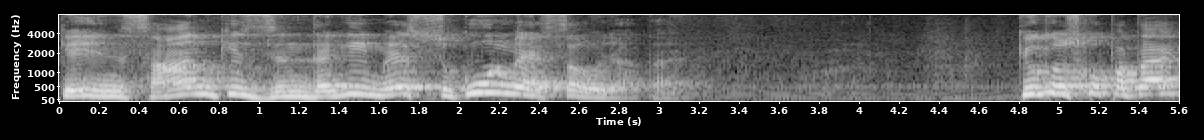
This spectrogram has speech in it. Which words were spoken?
کہ انسان کی زندگی میں سکون میسر ہو جاتا ہے۔ کیونکہ اس کو پتہ ہے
